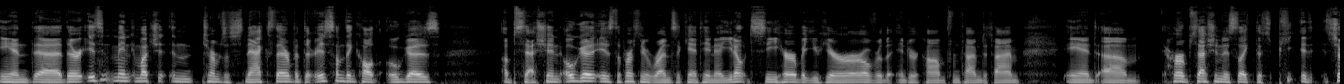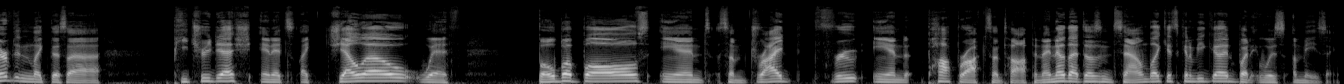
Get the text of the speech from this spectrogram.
And uh, there isn't many, much in terms of snacks there, but there is something called Oga's obsession. Oga is the person who runs the cantina. You don't see her, but you hear her over the intercom from time to time and um, her obsession is like this. It's served in like this uh petri dish, and it's like Jello with boba balls and some dried fruit and pop rocks on top. And I know that doesn't sound like it's going to be good, but it was amazing.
